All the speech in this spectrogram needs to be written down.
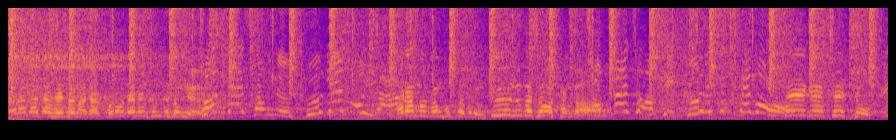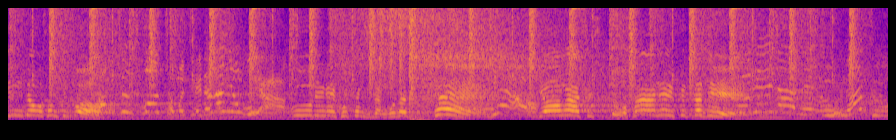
나라마다 회사마다 서로 다른 존재 성능 전대 성능 그게 뭐야? 바람 보정 복사 보정 그 누가 정확한가 정말 정확해. 그리스 최고. 최초 인조 성취권 성층권 정말 대단한 연구야. 우리네 고층 기상 모사 시스템 야, 영하 70도 하늘 끝까지 우리나라는 은하수.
